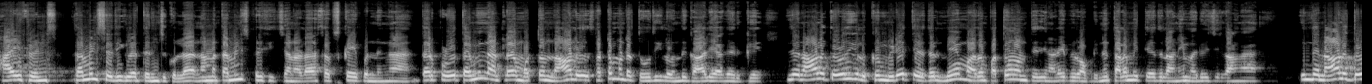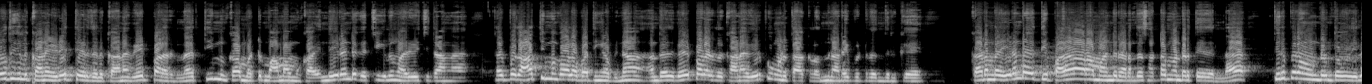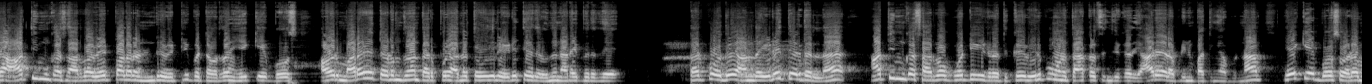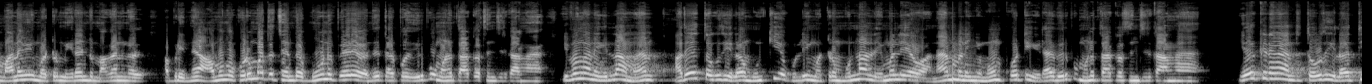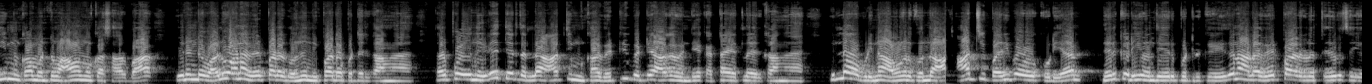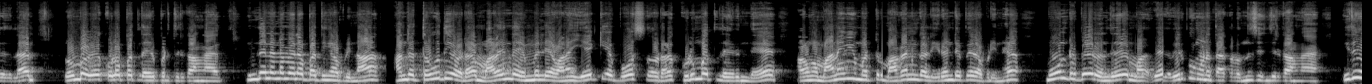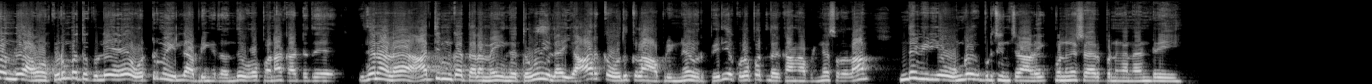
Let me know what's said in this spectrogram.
Hi friends Tamil செய்திகளை தெரிஞ்சுக்கொள்ள நம்ம Tamil Spacey சேனலை சப்ஸ்கிரைப் பண்ணுங்க. தற்போது தமிழ்நாட்டில் மொத்தம் நாலு சட்டமன்ற தொகுதிகள் வந்து காலியாக இருக்கு. இந்த நாலு தொகுதிகளுக்கும் இடைத்தேர்தல் மே மாதம் பத்தொன்பதாம் தேதி நடைபெறும் அப்படின்னு தலைமை தேர்தல் ஆணையம் அறிவிச்சிருக்காங்க. இந்த நாலு தொகுதிகளுக்கான இடைத்தேர்தலுக்கான வேட்பாளர்களை திமுக மற்றும் அமமுக இந்த இரண்டு கட்சிகளும் அறிவிச்சிட்டாங்க. தற்போது அதிமுகவில் பார்த்தீங்க அப்படின்னா அந்த வேட்பாளர்களுக்கான விருப்பமனு தாக்கல் வந்து நடைபெற்று இருந்திருக்கு. கடந்த இரண்டாயிரத்தி பதினாறாம் ஆண்டு நடந்த சட்டமன்ற தேர்தலில் திருப்பரங்குன்றம் தொகுதியில அதிமுக சார்பாக வேட்பாளர் நின்று வெற்றி பெற்றவர் தான் ஏ கே போஸ். அவர் மறைவை தொடர்ந்து தான் தற்போது அந்த தொகுதியில இடைத்தேர்தல் வந்து நடைபெறுது. தற்போது அந்த இடைத்தேர்தலில் அதிமுக சார்பாக போட்டியிடுறதுக்கு விருப்ப மனு தாக்கல் செஞ்சிருக்கிறது யார் யார் அப்படின்னு பாத்தீங்க அப்படின்னா ஏ கே போஸோட மனைவி மற்றும் இரண்டு மகன்கள் அப்படின்னு அவங்க குடும்பத்தை சேர்ந்த மூணு பேரை வந்து தற்போது விருப்ப மனு தாக்கல் செஞ்சிருக்காங்க. இவங்க இல்லாம அதே தொகுதியில முக்கிய புள்ளி மற்றும் முன்னாள் எம்எல்ஏவான மலிங்கமும் போட்டியிட விருப்ப மனு தாக்கல் செஞ்சிருக்காங்க. ஏற்கனவே அந்த தொகுதியில திமுக மற்றும் அமமுக சார்பா இரண்டு வலுவான வேட்பாளர்கள் வந்து நிப்பாட்டப்பட்டிருக்காங்க. தற்போது இந்த இடைத்தேர்தலில் அதிமுக வெற்றி பெற்றே ஆக வேண்டிய கட்டாயத்துல இருக்காங்க. இல்ல அப்படின்னா அவங்களுக்கு வந்து ஆட்சி பறிபோகக்கூடிய நெருக்கடி வந்து ஏற்பட்டிருக்கு. இதனால வேட்பாளர்களை தேர்வு செய்வதில் ரொம்பவே குழப்பத்துல ஏற்படுத்திருக்காங்க. இந்த நிலைமையில பாத்தீங்க அப்படின்னா அந்த தொகுதியோட மறைந்த எம்எல்ஏவான ஏ கே போஸோட குடும்பத்துல இருந்து அவங்க மனைவி மற்றும் மகன்கள் இரண்டு பேர் அப்படின்னு மூன்று பேர் வந்து விருப்ப மனு தாக்கல் வந்து செஞ்சிருக்காங்க. இது வந்து அவங்க குடும்பத்துக்குள்ளேயே ஒற்றுமை இல்லை அப்படிங்கறத வந்து ஓப்பனா காட்டுது. இதனால அதிமுக தலைமை இந்த தொகுதியில யாருக்கு ஒதுக்கலாம் அப்படின்னு ஒரு பெரிய குழப்பத்துல இருக்காங்க அப்படின்னு சொல்லலாம். இந்த வீடியோ உங்களுக்கு பிடிச்சிருந்துச்சா லைக் பண்ணுங்க ஷேர் பண்ணுங்க. நன்றி.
